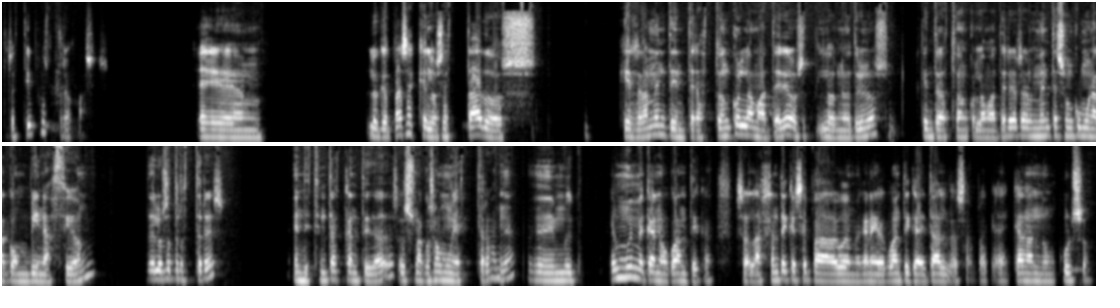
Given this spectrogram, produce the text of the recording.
tres tipos, tres masas. Em, lo que pasa es que los estados que realmente interactúan con la materia, los, los neutrinos que interactúan con la materia realmente son como una combinación de los otros tres en distintas cantidades. Es una cosa muy extraña, eh, muy, es muy mecano-cuántica. O sea, la gente que sepa algo de mecánica cuántica y tal, o sea, para que, que andan de un curso,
